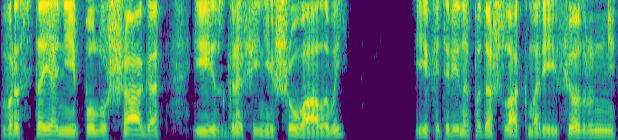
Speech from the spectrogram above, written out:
в расстоянии полушага, и с графиней Шуваловой, Екатерина подошла к Марии Федоровне,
